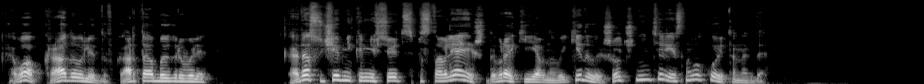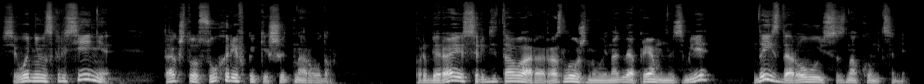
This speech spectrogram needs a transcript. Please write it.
кого обкрадывали да в карты обыгрывали. Когда с учебниками все это сопоставляешь, да враки явно выкидываешь, очень интересно выходит иногда. Сегодня воскресенье, так что Сухаревка кишит народом. Пробираюсь среди товара, разложенного иногда прямо на земле, да и здороваюсь со знакомцами.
